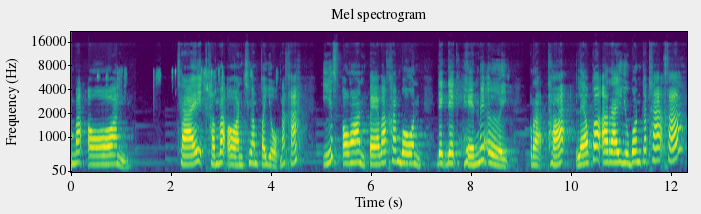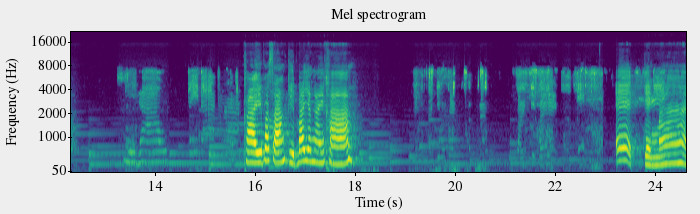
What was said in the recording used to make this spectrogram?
ำว่า on ใช้คำว่า on เชื่อมประโยคนะคะ is on แปลว่าข้างบน เด็กๆเห็นไหมเอ่ย กระทะ แล้วก็อะไรอยู่บนกระทะคะสีดาวสีดาวใครภาษาอังกฤษว่ายังไงคะ เอกเก่งมาก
